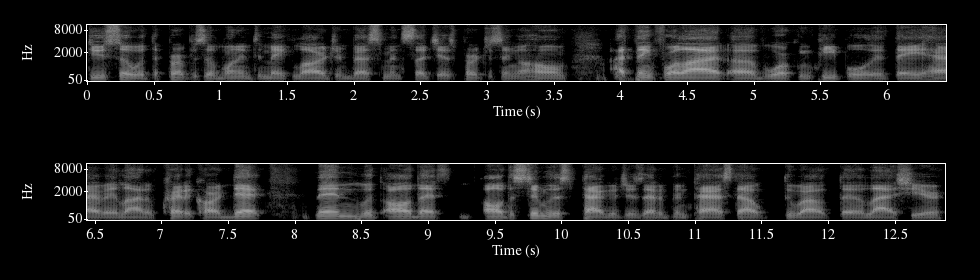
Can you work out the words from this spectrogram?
do so with the purpose of wanting to make large investments such as purchasing a home. I think for a lot of working people if they have a lot of credit card debt then with all that all the stimulus packages that have been passed out throughout the last year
